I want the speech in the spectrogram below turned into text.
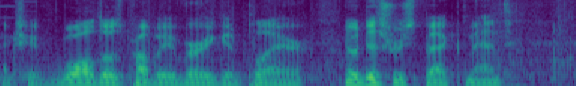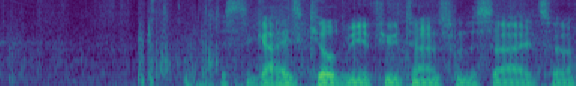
Actually, Waldo's probably a very good player. No disrespect meant. Just the guy's killed me a few times from the side, so...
